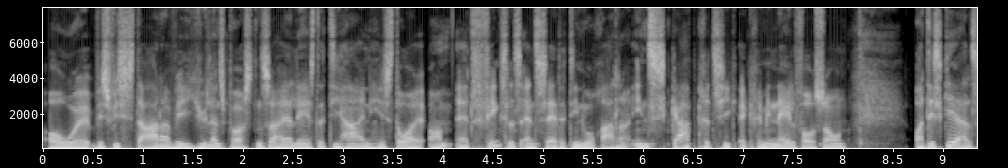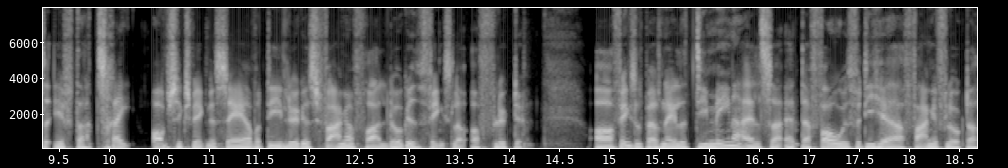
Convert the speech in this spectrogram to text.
Og øh, hvis vi starter ved Jyllandsposten, så har jeg læst, at de har en historie om, at fængselsansatte de nu retter en skarp kritik af Kriminalforsorgen. Og det sker altså efter tre opsigtsvækkende sager, hvor det lykkedes fanger fra lukkede fængsler at flygte. Og fængselspersonalet, de mener altså, at der forud for de her fangeflugter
